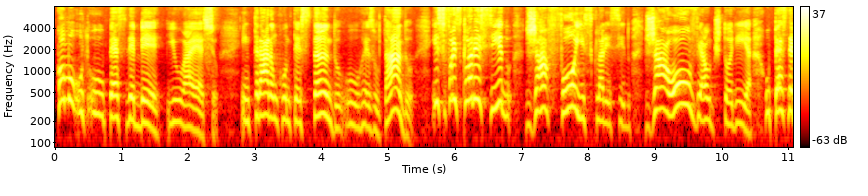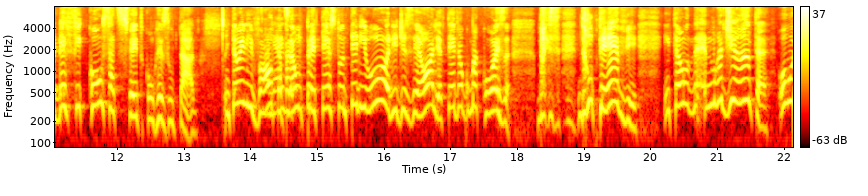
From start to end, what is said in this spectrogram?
Como o, o PSDB e o Aécio entraram contestando o resultado, isso foi esclarecido já foi esclarecido, já houve auditoria. O PSDB ficou satisfeito com o resultado. Então ele volta para um pretexto anterior e dizer: olha, teve alguma coisa, mas não teve. Então né, não adianta. Ou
